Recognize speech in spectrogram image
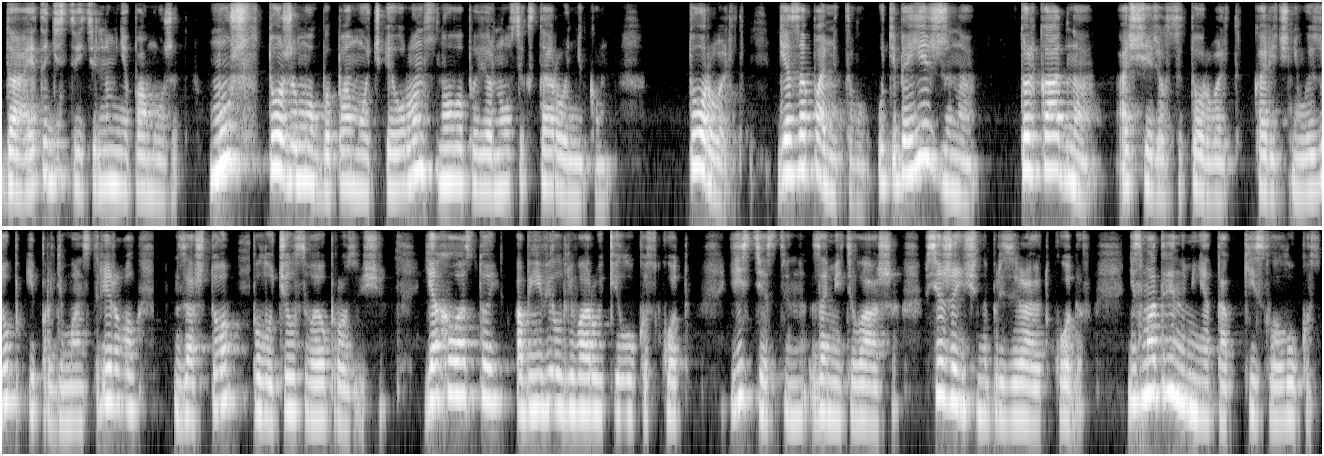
«Да, это действительно мне поможет. Муж тоже мог бы помочь, и Урон снова повернулся к сторонникам. «Торвальд, я запамятовал, у тебя есть жена?» «Только одна», – ощерился Торвальд коричневый зуб и продемонстрировал, за что получил свое прозвище. «Я холостой», – объявил леворукий Лука Скотт. «Естественно», – заметила Аша, – «все женщины презирают кодов. Не смотри на меня так кисло, Лукас.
